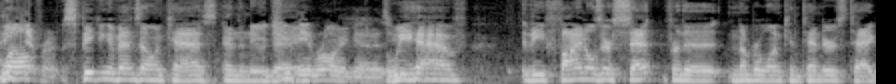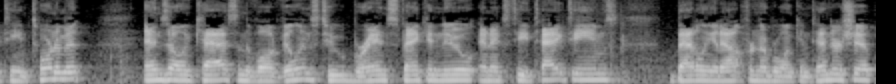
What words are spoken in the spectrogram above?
Well, different. speaking of Enzo and Cass and the New You Day, being wrong again. As we usual. have the finals are set for the number one contenders tag team tournament. Enzo and Cass and the Vaudevillains, two brand spanking new NXT tag teams, battling it out for number one contendership.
